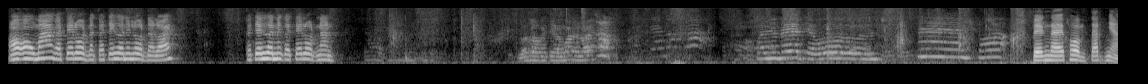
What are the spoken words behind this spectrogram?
เอาเอามากระเจรถนะกระเจเฮือนในรถนะร้อยกระเจเฮือนในกระเจรถนั่นแล้วเราไปเจอมาเลยร้อยไปเด้เดี๋ยวเอ้ย แปลงได้พร้อมตัดหญ้า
